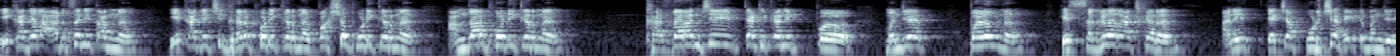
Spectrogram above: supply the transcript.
एखाद्याला अडचणीत आणणं एखाद्याची घरफोडी करणं पक्षफोडी करणं आमदार फोडी करणं खासदारांची त्या ठिकाणी प म्हणजे पळवणं हे सगळं राजकारण आणि त्याच्या पुढची हाईट म्हणजे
